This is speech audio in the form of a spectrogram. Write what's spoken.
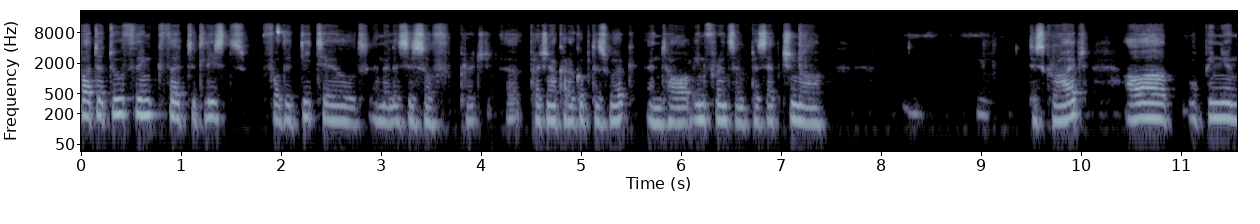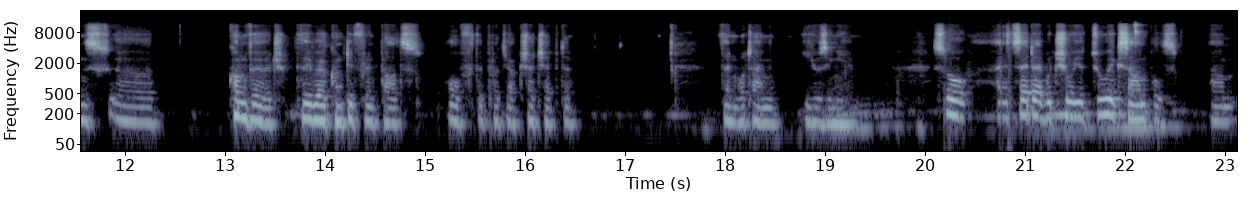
but I do think that at least for the detailed analysis of uh, Prajnakaragupta's work and how inference and perception are described, our opinions uh, converge. They work on different parts of the Pratyaksha chapter than what I'm using here. So I said I would show you two examples. Um,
